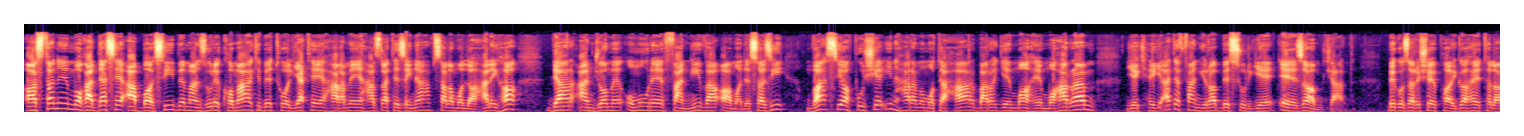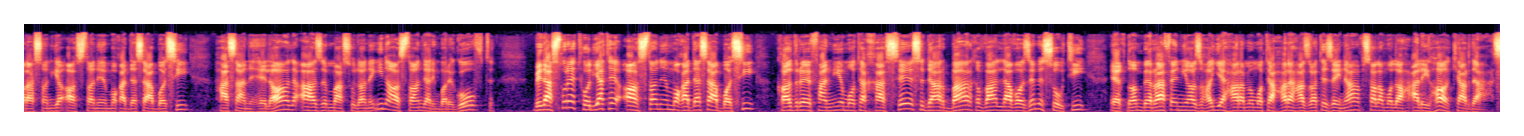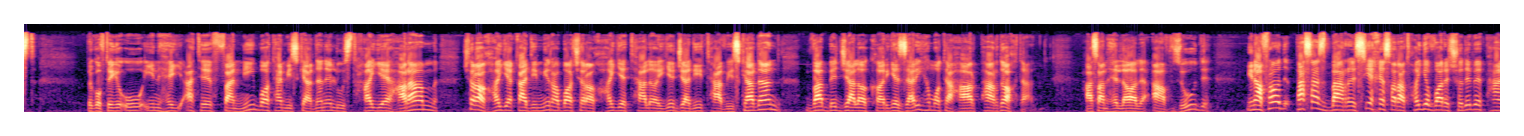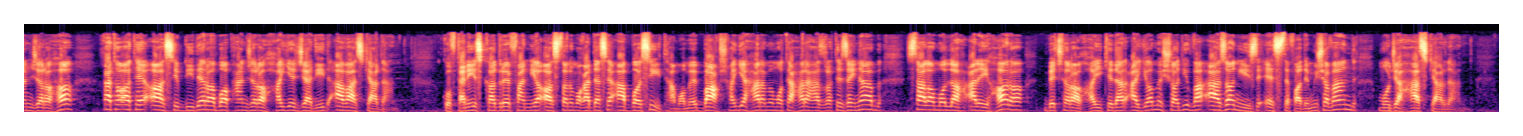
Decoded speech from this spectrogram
آستان مقدس عباسی به منظور کمک به تولیت حرم حضرت زینب سلام الله علیها در انجام امور فنی و آماده سازی و سیاه پوشی این حرم متحر برای ماه محرم یک هیئت فنی را به سوریه اعزام کرد. به گزارش پایگاه اطلاع رسانی آستان مقدس عباسی حسن هلال از مسئولان این آستان در این باره گفت به دستور تولیت آستان مقدس عباسی کادر فنی متخصص در برق و لوازم صوتی اقدام به رفع نیازهای حرم متحر حضرت زینب سلام الله علیها کرده است. به گفته او این هیئت فنی با تمیز کردن لوستهای حرم چراغهای قدیمی را با چراغهای طلایی جدید تعویض کردند و به جلاکاری زریح متحر پرداختند. حسن هلال افزود این افراد پس از بررسی خسارت های وارد شده به پنجره ها قطعات آسیب دیده را با پنجره های جدید عوض کردند. گفتنی است کادر فنی آستان مقدس عباسی تمام بخش های حرم متحر حضرت زینب سلام الله علیها را به چراغ هایی که در ایام شادی و اعضا نیز استفاده می شوند مجهز کردند.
